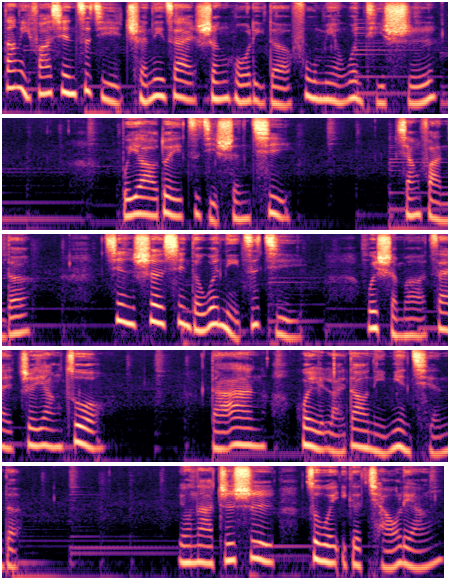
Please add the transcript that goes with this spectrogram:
当你发现自己沉溺在生活里的负面问题时，不要对自己生气，相反的，建设性的问你自己：为什么在这样做？答案会来到你面前的。用那知识作为一个桥梁，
